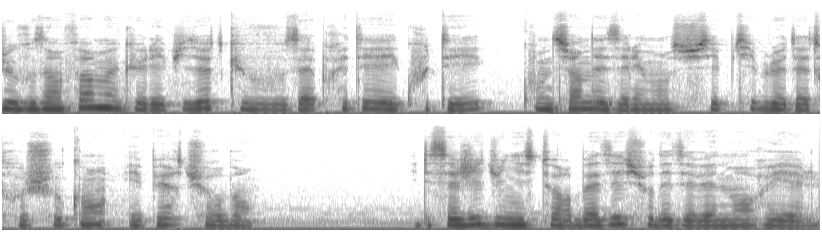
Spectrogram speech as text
Je vous informe que l'épisode que vous vous apprêtez à écouter contient des éléments susceptibles d'être choquants et perturbants. Il s'agit d'une histoire basée sur des événements réels.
